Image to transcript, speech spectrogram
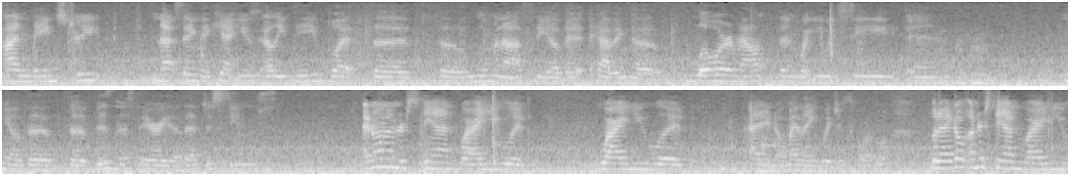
on Main Street, not saying they can't use LED, but the, the luminosity of it having a lower amount than what you would see in you know, the, the business area, that just seems, I don't understand why you would, why you would, I know my language is horrible, but I don't understand why you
